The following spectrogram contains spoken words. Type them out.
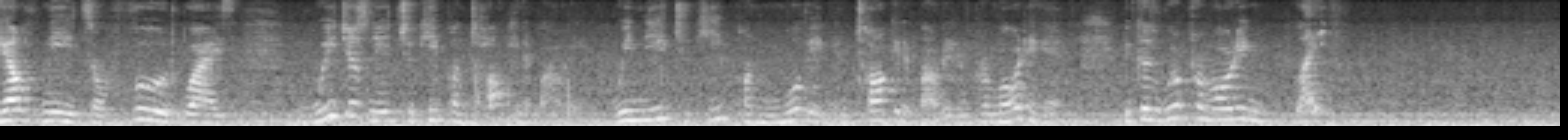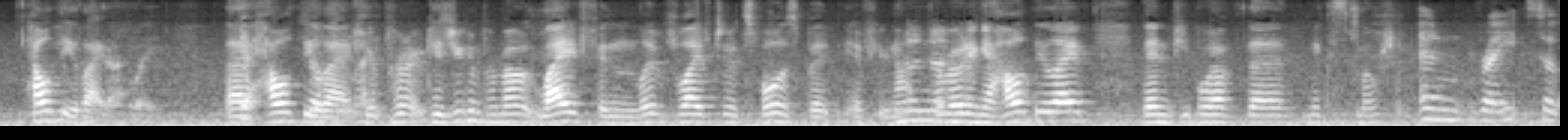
health needs or food wise, we just need to keep on talking about it. We need to keep on moving and talking about it and promoting it because we're promoting life. Healthy life. That way. That Yeah, healthy, healthy life. life. You're because you can promote life and live life to its fullest, but if you're not No, no, promoting no, a healthy life, then people have the mixed emotion. and right, so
